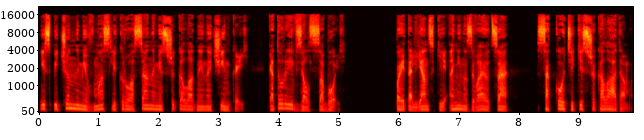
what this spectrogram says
испеченными в масле круассанами с шоколадной начинкой, которые взял с собой. По-итальянски они называются «сакотики с шоколадом».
